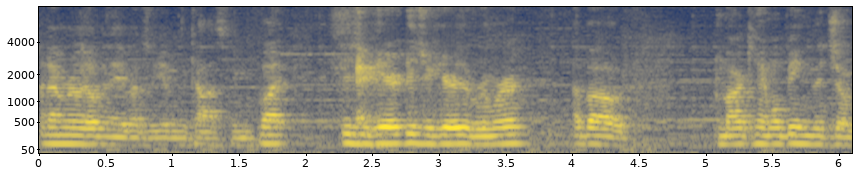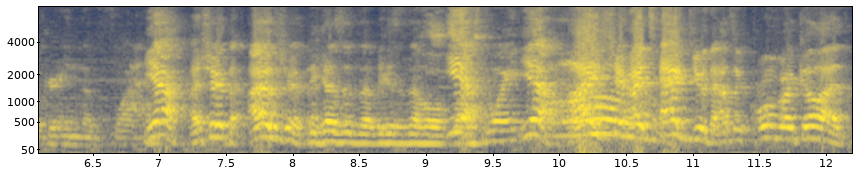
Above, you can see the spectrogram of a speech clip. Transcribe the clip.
and I'm really hoping they eventually give him the costume. But did you hear? Did you hear the rumor about Mark Hamill being the Joker in the Flash? Yeah, I shared that. I shared that. Because of the because of the whole yeah, Flashpoint. yeah. I Oh! shared, I tagged you that. I was like, oh my god,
